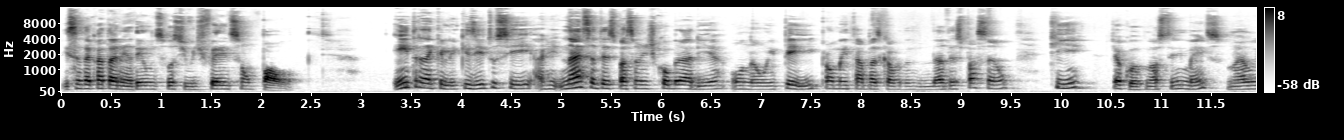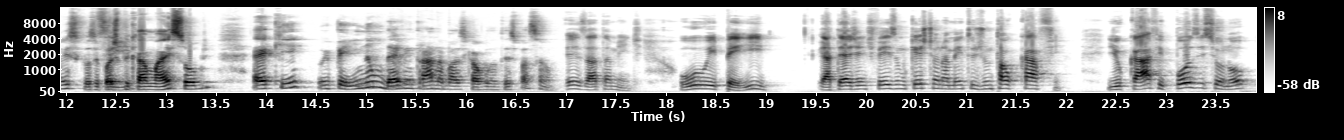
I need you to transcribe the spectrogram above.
e Santa Catarina ter um dispositivo diferente de São Paulo, entra naquele requisito se gente, nessa antecipação a gente cobraria ou não o IPI para aumentar a base cálculo da antecipação, que, de acordo com nossos entendimentos, não é Luiz, que você Sim. pode explicar mais sobre, é que o IPI não deve entrar na base de cálculo da antecipação. Exatamente. O IPI, até a gente fez um questionamento junto ao CAF, e o CAF posicionou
